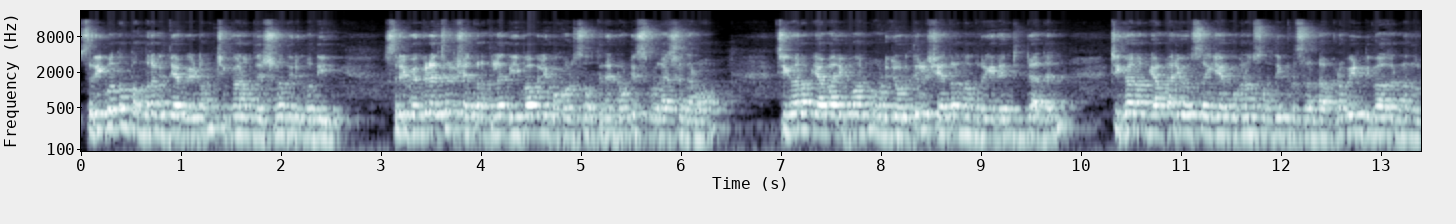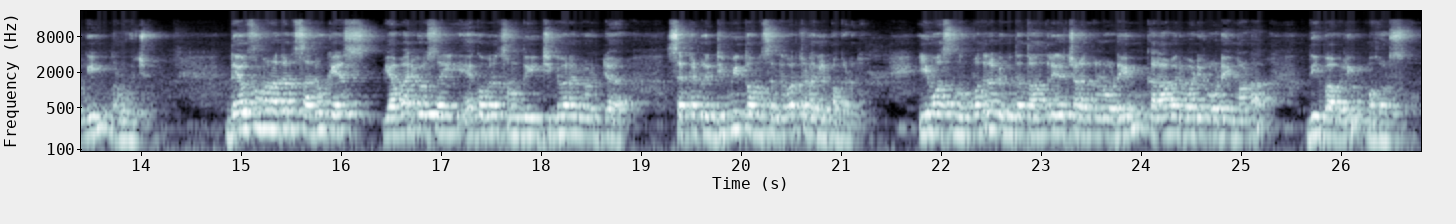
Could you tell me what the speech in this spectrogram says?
ശ്രീപദം തന്ത്രവിദ്യാപീഠം ചിങ്ങവനം ദക്ഷിണ തിരുപ്പതി ശ്രീ വെങ്കടേശ്വര ക്ഷേത്രത്തിലെ ദീപാവലി മഹോത്സവത്തിന്റെ നോട്ടീസ് പ്രകാശന കർമ്മം ചിങ്ങവനം വ്യാപാരി ഭവൻ ഓഡിറ്റോറിയത്തിൽ ക്ഷേത്ര തന്ത്രി രഞ്ജിത് രാജൻ ചിങ്ങവനം വ്യാപാരി വ്യവസായി ഏകോപനം സമിതി പ്രസിഡന്റ് പ്രവീൺ ദിവാകരന് നൽകി നിർവഹിച്ചു. ദേവസ്വം മാനേജർ സനു കേസ് വ്യാപാരി വ്യവസായി ഏകോപന സമിതി Chingavanam unit secretary Jimmy Thomas എന്നിവർ ചടങ്ങിൽ പങ്കെടുത്തു. ഈ മാസം മുപ്പതിന് വിവിധ താന്ത്രിക ചടങ്ങുകളോടെയും കലാപരിപാടികളോടെയുമാണ് ദീപാവലി മഹോത്സവം.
